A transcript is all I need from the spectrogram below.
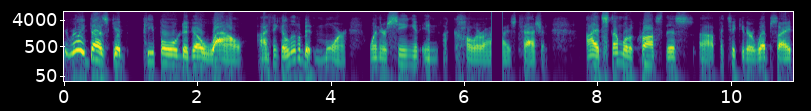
it really does get people to go, wow, I think a little bit more when they're seeing it in a colorized fashion. I had stumbled across this uh, particular website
